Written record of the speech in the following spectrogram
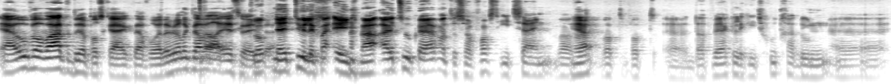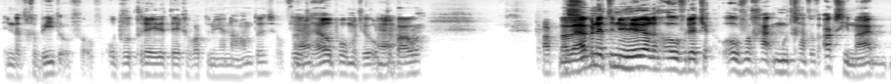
Ja, hoeveel waterdruppels krijg ik daarvoor? Dat wil ik dan wel eerst weten. Klopt, nee, tuurlijk, maar eens. Maar uitzoeken, hè, want er zal vast iets zijn wat, Ja. wat, wat eh, daadwerkelijk iets goed gaat doen eh, in dat gebied. Of, of op wil treden tegen wat er nu aan de hand is. Of wil Ja. helpen om het weer op Ja. te bouwen. Maar we hebben het er nu heel erg over dat je over gaat- moet gaan tot actie. Maar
